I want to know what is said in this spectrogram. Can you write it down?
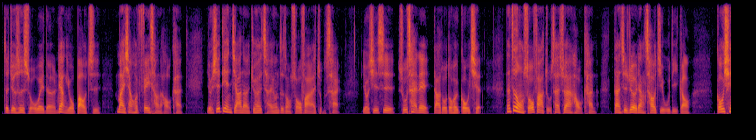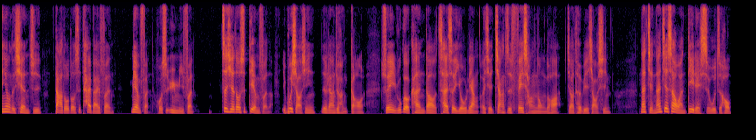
这就是所谓的亮油爆汁，卖相会非常的好看。有些店家呢，就会采用这种手法来煮菜，尤其是蔬菜类，大多都会勾芡。那这种手法煮菜虽然好看，但是热量超级无敌高。勾芡用的芡汁大多都是太白粉、面粉或是玉米粉，这些都是淀粉啊，一不小心热量就很高了。所以如果看到菜色油亮，而且酱汁非常浓的话，就要特别小心。那简单介绍完地雷食物之后，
